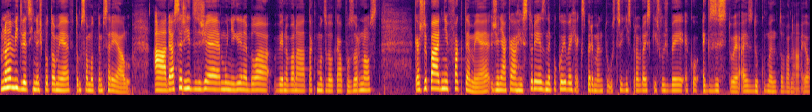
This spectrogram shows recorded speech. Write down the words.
Mnohem víc věcí, než potom je v tom samotném seriálu. A dá se říct, že mu nikdy nebyla věnovaná tak moc velká pozornost. Každopádně faktem je, že nějaká historie z nepokojivých experimentů ústřední spravodajské služby jako existuje a je zdokumentovaná. Jo.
